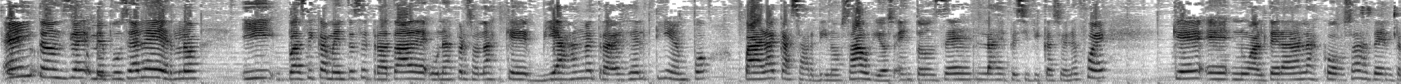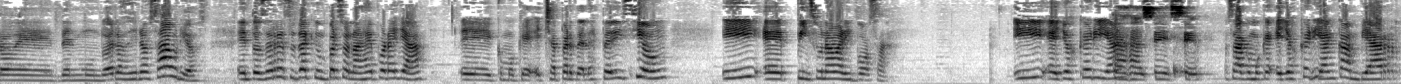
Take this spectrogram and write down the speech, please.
Entonces me puse a leerlo y básicamente se trata de unas personas que viajan a través del tiempo para cazar dinosaurios. Entonces las especificaciones fue que eh, no alteraran las cosas dentro del mundo de los dinosaurios. Entonces resulta que un personaje por allá eh, como que echa a perder la expedición y eh, pisa una mariposa. Y ellos querían... Ajá, sí, sí. O sea, como que ellos querían cambiar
